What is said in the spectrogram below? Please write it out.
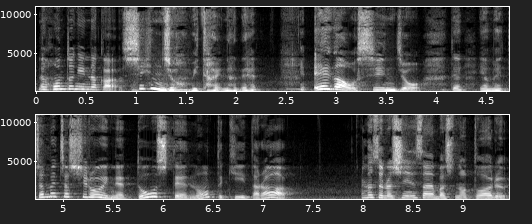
で本当になんか新庄みたいなね。笑顔新庄でいやめちゃめちゃ白いね。どうしてんの？って聞いたらまあ、その心斎橋のとある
